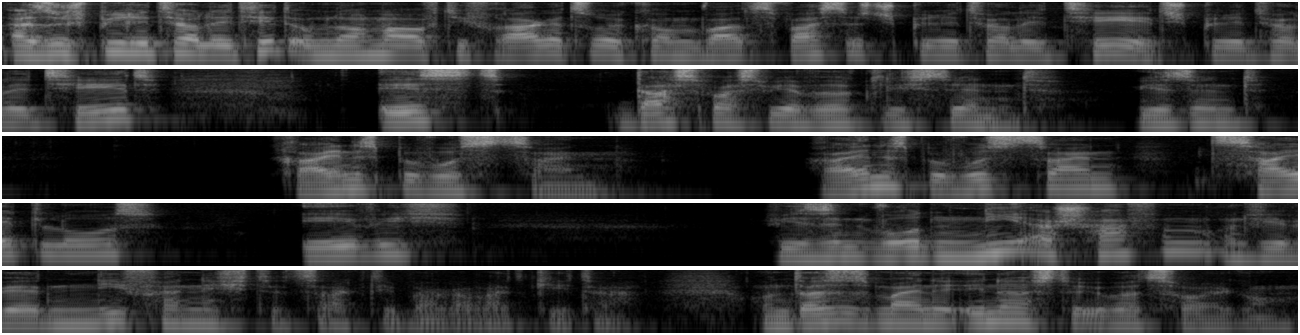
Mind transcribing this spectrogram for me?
also Spiritualität, um nochmal auf die Frage zurückzukommen, was, was ist Spiritualität? Spiritualität ist das, was wir wirklich sind. Wir sind reines Bewusstsein. Reines Bewusstsein, zeitlos, ewig. Wir sind, wurden nie erschaffen und wir werden nie vernichtet, sagt die Bhagavad Gita. Und das ist meine innerste Überzeugung.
